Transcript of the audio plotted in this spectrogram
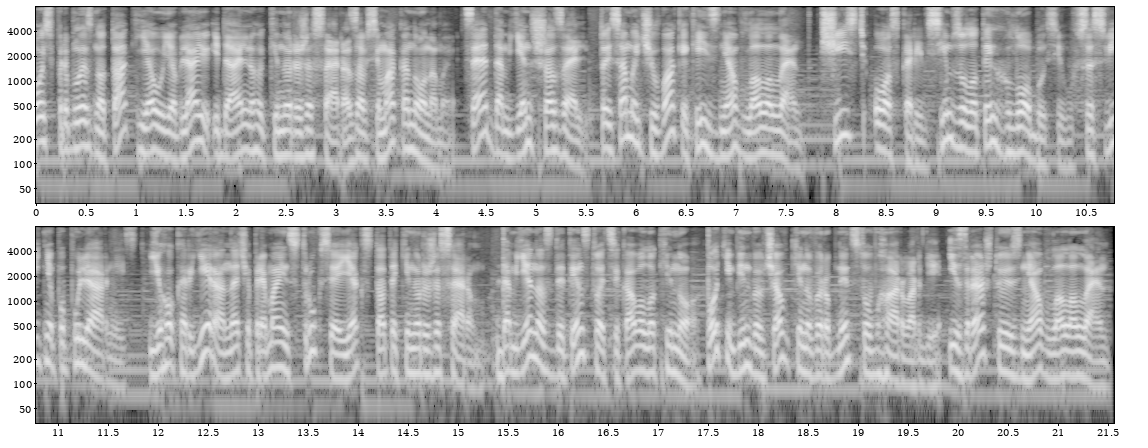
Ось приблизно так я уявляю ідеального кінорежисера за всіма канонами. Це Дам'єн Шазель, той самий чувак, який зняв «Ла Ла Ленд». Шість Оскарів, сім золотих глобусів, всесвітня популярність. Його кар'єра, наче пряма інструкція, як стати кінорежисером. Дам'єна з дитинства цікавило кіно. Потім він вивчав кіновиробництво в Гарварді і, зрештою, зняв «Ла Ла Ленд»,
